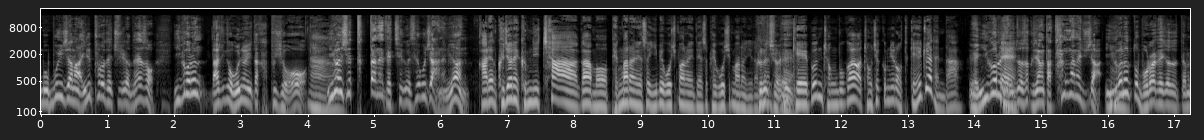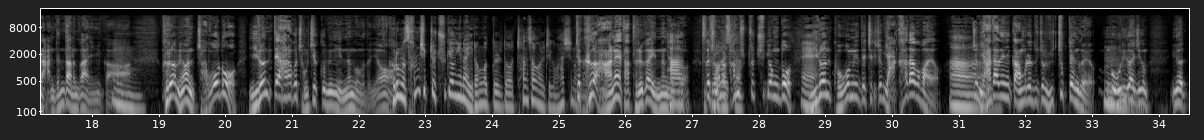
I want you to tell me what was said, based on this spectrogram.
뭐 무이자나 1% 대출이라도 해서 이거는 나중에 5년 있다 갚으시오. 아. 이런 식의 특단의 대책을 세우지 않으면 가령 그 전에 금리 차가 뭐 100만 원에서 250만 원에 대해서 150만 원이라면 그렇죠. 그 예. 갭은 정부가 정책 금리를 어떻게 해 줘야 된다. 예, 이거를 예. 예를 들어서 그냥 다 탕감해 주자. 이거는 음. 또 모랄 해저드 때문에 안 된다는 거 아닙니까? 음. 그러면 적어도 이런 때 하라고 정책 금융이 있는 거거든요. 그러면 30조 추경이나 이런 것들도 찬성을 지금 하시는 거예요? 그 안에 다 들어가 있는 거죠. 그러니까 저는 30조 추경도 네. 이런 고금리 대책이 좀 약하다고 봐요. 아. 좀 야당이니까 아무래도 좀 위축된 거예요. 뭐 음. 뭐 우리가 지금 이거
